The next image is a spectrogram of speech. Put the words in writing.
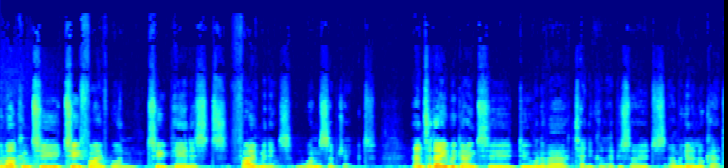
welcome to 251 Two Pianists, Five Minutes, One Subject. And today we're going to do one of our technical episodes and we're going to look at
